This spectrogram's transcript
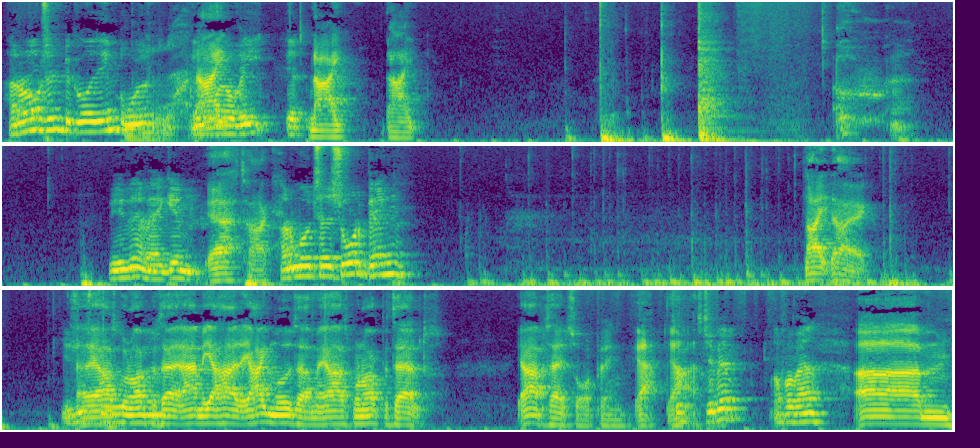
Har du nogensinde begået indbrud? Nej. røveri? Ja. Nej, nej. Vi er ved at være igennem. Ja, tak. Har du modtaget sorte penge? Nej, det har jeg ikke. Jeg Ja, jeg har sgu nok betalt. Ja, men jeg har, jeg har ikke modtaget, men jeg har sgu nok betalt. Jeg har betalt sort penge. Ja, det har jeg sgu. Til hvem? Og for hvad? Um,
